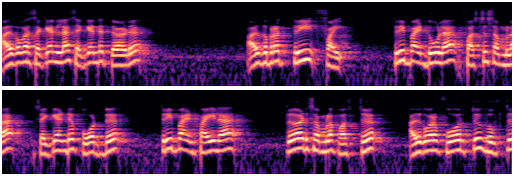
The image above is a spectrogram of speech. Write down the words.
அதுக்கப்புறம் செகண்டில் செகண்டு தேர்டு அதுக்கப்புறம் த்ரீ ஃபைவ் த்ரீ பாயிண்ட் டூவில் ஃபஸ்ட்டு சம்மில் செகண்டு ஃபோர்த்து த்ரீ பாயிண்ட் ஃபைவ்ல தேர்டு சம்மில் ஃபஸ்ட்டு அதுக்கப்புறம் fourth fifth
